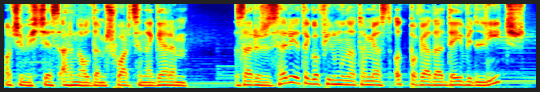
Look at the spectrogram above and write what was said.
oczywiście z Arnoldem Schwarzeneggerem. Za reżyserię tego filmu natomiast odpowiada David Leach,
